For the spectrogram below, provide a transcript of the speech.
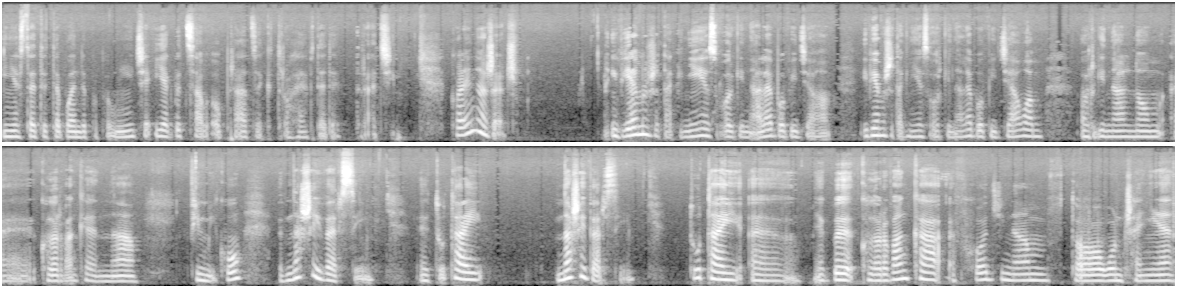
i niestety te błędy popełnicie i jakby cały obrazek trochę wtedy traci. Kolejna rzecz. I wiem, że tak nie jest w oryginale, bo widziałam, i wiem, że tak nie jest w oryginale, bo widziałam oryginalną e, kolorowankę na filmiku. W naszej wersji, e, tutaj, w naszej wersji, tutaj e, jakby kolorowanka wchodzi nam w to łączenie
